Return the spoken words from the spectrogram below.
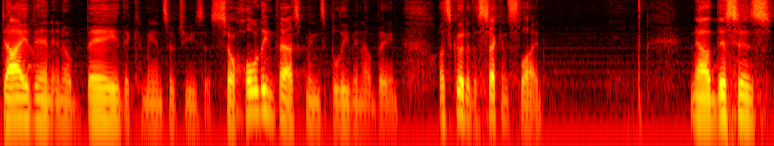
dive in and obey the commands of Jesus. So holding fast means believing and obeying. Let's go to the second slide. Now, this is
